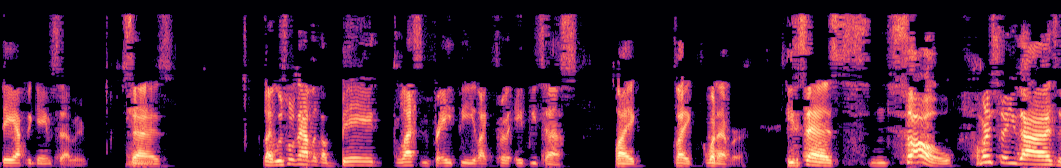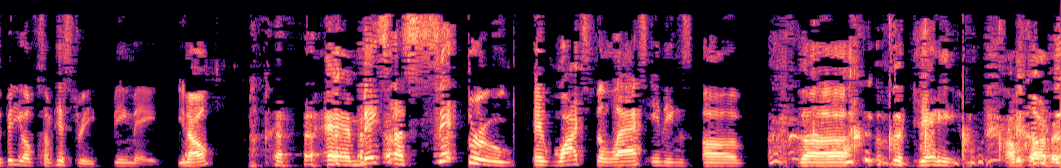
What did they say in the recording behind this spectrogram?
day after game seven, says, like we're supposed to have like a big lesson for AP, like for the AP test, like like whatever. He says, so I'm gonna show you guys a video of some history being made, you know and makes us sit through and watch the last innings of the the game. I'm clapping.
